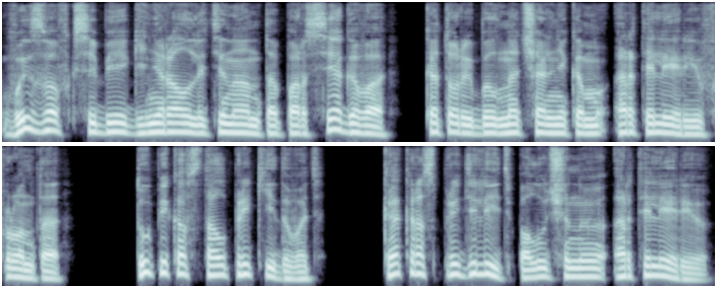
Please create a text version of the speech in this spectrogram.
Вызвав к себе генерал-лейтенанта Парсегова, который был начальником артиллерии фронта, Тупиков стал прикидывать, как распределить полученную артиллерию.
